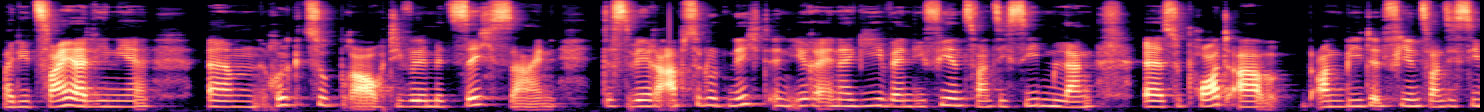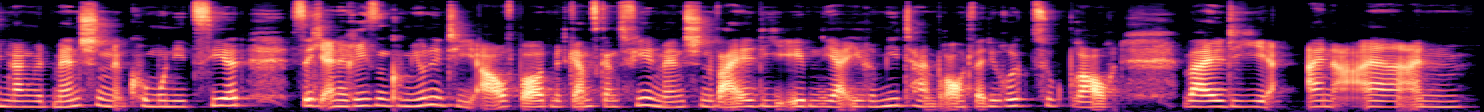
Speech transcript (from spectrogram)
weil die Zweierlinie ähm, Rückzug braucht, die will mit sich sein. Das wäre absolut nicht in ihrer Energie, wenn die 24-7 lang äh, Support anbietet, 24-7 lang mit Menschen kommuniziert, sich eine riesen Community aufbaut mit ganz, ganz vielen Menschen, weil die eben ja ihre Me-Time braucht, weil die Rückzug braucht, weil die ein, äh, einen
